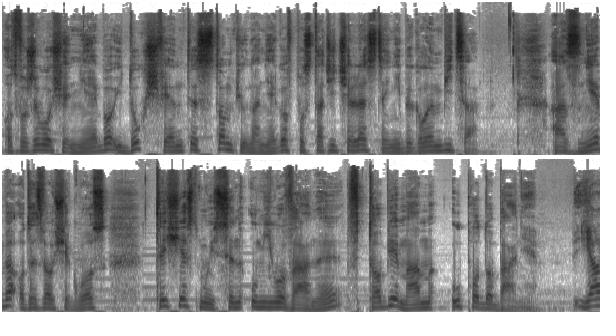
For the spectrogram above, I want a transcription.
otworzyło się niebo i Duch Święty stąpił na niego w postaci cielesnej, niby gołębica. A z nieba odezwał się głos: Tyś jest mój syn umiłowany, w tobie mam upodobanie. Ja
